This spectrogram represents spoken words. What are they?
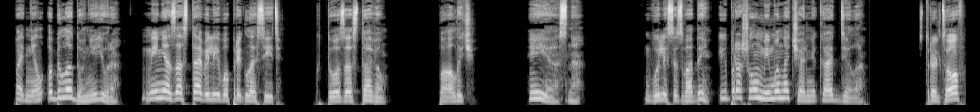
– поднял обе ладони Юра. Меня заставили его пригласить. Кто заставил? Палыч. Ясно. Вылез из воды и прошел мимо начальника отдела. Стрельцов,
